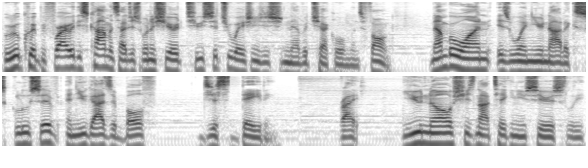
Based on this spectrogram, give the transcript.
But real quick, before I read these comments, I just want to share two situations you should never check a woman's phone. Number one is when you're not exclusive and you guys are both just dating, right? You know she's not taking you seriously.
